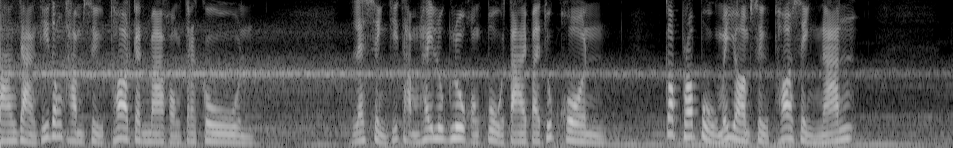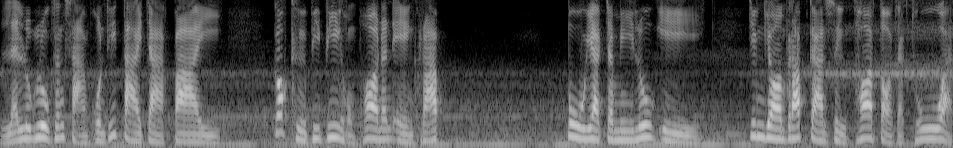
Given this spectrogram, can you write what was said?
บางอย่างที่ต้องทำสืบทอดกันมาของตระกูล และสิ่งที่ทำให้ลูกๆของปู่ตายไปทุกคน ก็เพราะปู่ไม่ยอมสืบทอดสิ่งนั้น และลูกๆทั้งสามคนที่ตายจากไป ก็คือพี่ๆของพ่อนั่นเองครับ ปู่อยากจะมีลูกอีก จึงยอมรับการสืบทอดต่อจากทวด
